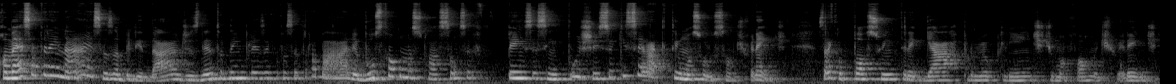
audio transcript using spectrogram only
comece a treinar essas habilidades dentro da empresa que você trabalha. Busca alguma situação, você pense assim, puxa, isso aqui será que tem uma solução diferente? Será que eu posso entregar para o meu cliente de uma forma diferente?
